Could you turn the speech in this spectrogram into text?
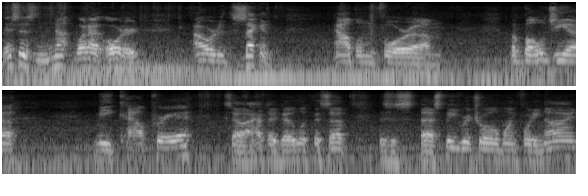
This is not what I ordered. I ordered the second album for um, Bulgia Mi Calpria. So I have to go look this up. This is uh, Speed Ritual 149.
